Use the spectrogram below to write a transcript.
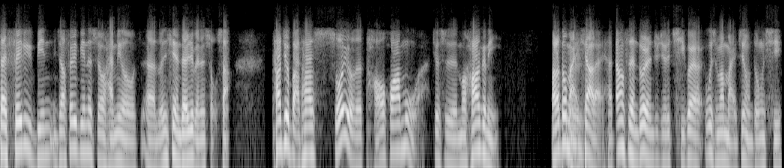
在菲律宾，你知道菲律宾的时候还没有呃沦陷在日本的手上，他就把他所有的桃花木啊，就是 mahogany，把它都买嗯下来。啊，当时很多人就觉得奇怪，为什么要买这种东西？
